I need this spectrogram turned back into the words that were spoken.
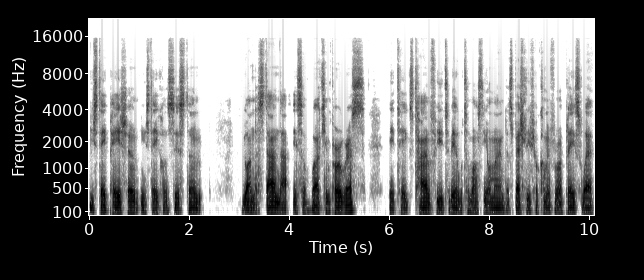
You stay patient, you stay consistent, you understand that it's a work in progress it takes time for you to be able to master your mind, especially if you're coming from a place where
